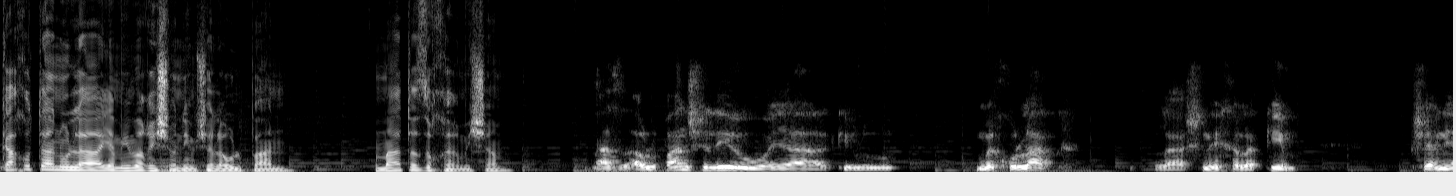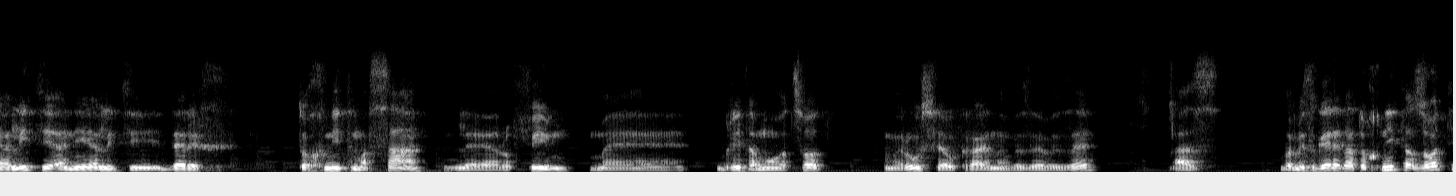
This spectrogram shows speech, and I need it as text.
קח אותנו לימים הראשונים של האולפן. מה אתה זוכר משם? אז האולפן שלי הוא היה כאילו מחולק לשני חלקים. כשאני עליתי, אני עליתי דרך תוכנית מסע לרופאים מברית המועצות, מרוסיה, אוקראינה וזה וזה, אז במסגרת התוכנית הזאת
